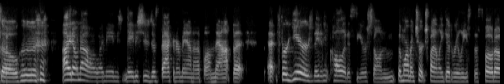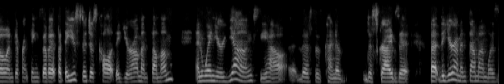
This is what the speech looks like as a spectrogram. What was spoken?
So who I don't know. I mean, maybe she was just backing her man up on that, but uh, for years they didn't call it a seer stone. The Mormon Church finally did release this photo and different things of it, but they used to just call it the Urim and Thummim. And when you're young, see how uh, this is kind of describes it. But the Urim and Thummim was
